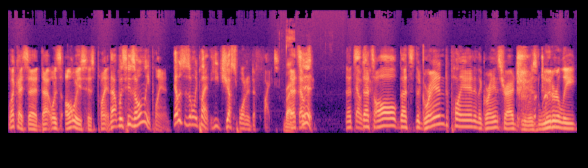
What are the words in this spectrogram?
Like I said, that was always his plan. That was his only plan. That was his only plan. He just wanted to fight. right. That's That was it. That's That that's it. all. That's the grand plan and the grand strategy was literally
